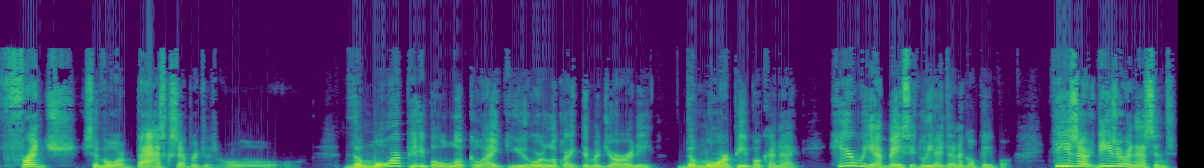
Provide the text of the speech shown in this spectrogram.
French Civil War, Basque separatists. Oh, the more people look like you or look like the majority, the more people connect. Here we have basically identical people. These are these are in essence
